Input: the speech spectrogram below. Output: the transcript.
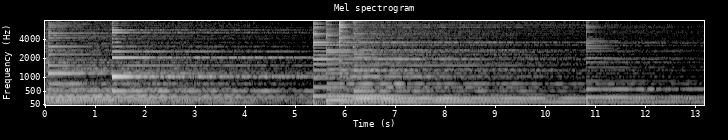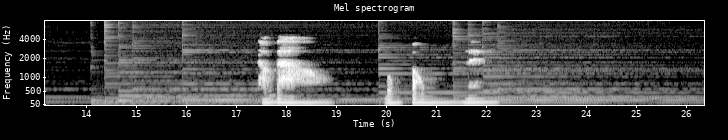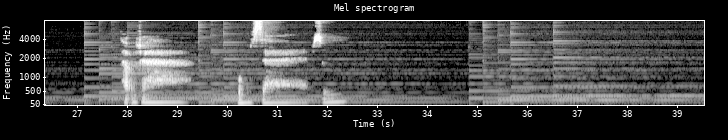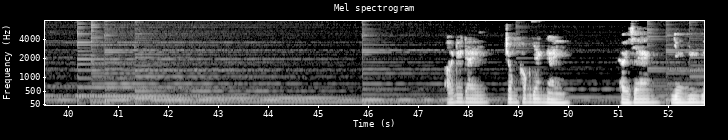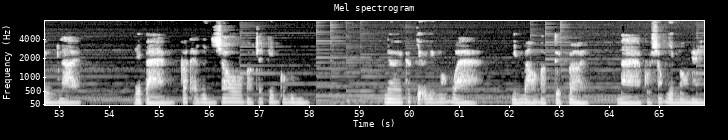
Vào bụng phồng lên. Thở ra bụng xẹp xuống. Ở nơi đây trong không gian này. Thời gian dường như dừng lại để bạn có thể nhìn sâu vào trái tim của mình, nơi cất giữ những món quà, những bảo vật tuyệt vời mà cuộc sống nhiệm màu này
